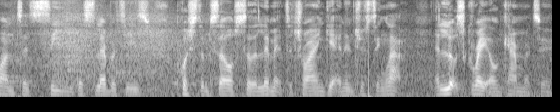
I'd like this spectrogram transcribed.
fun to see the celebrities push themselves to the limit to try and get an interesting lap. It looks great on camera too.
